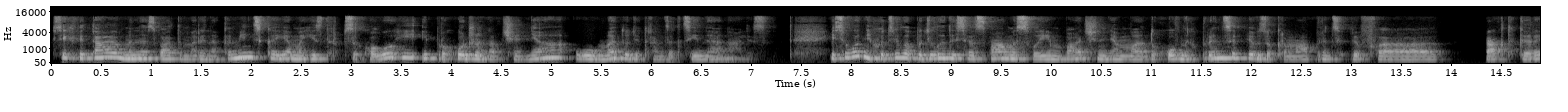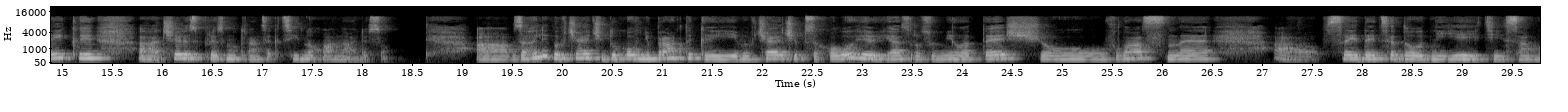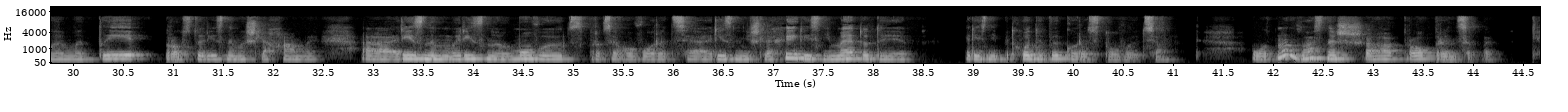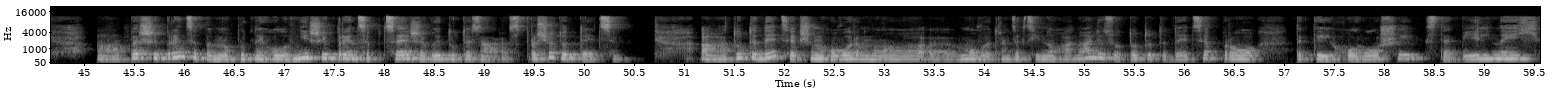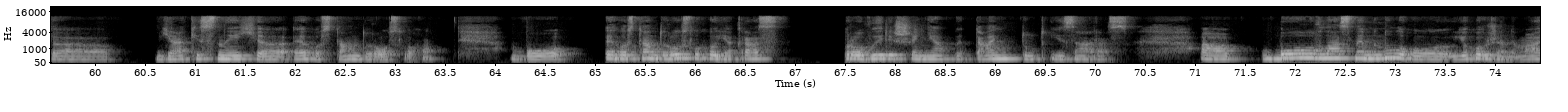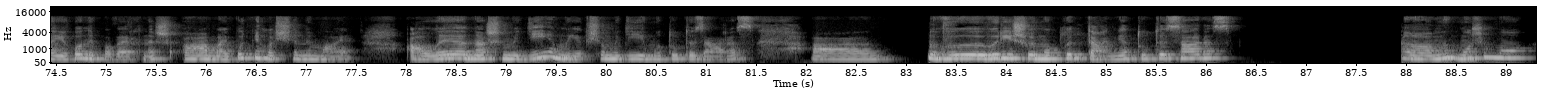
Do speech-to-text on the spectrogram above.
Всіх вітаю! Мене звати Марина Камінська, я магістр психології і проходжу навчання у методі транзакційний аналіз. І сьогодні хотіла поділитися з вами своїм баченням духовних принципів, зокрема принципів е, практики рейки е, через призму транзакційного аналізу. А взагалі, вивчаючи духовні практики і вивчаючи психологію, я зрозуміла те, що власне все йдеться до однієї тієї самої мети, просто різними шляхами, різним, різною мовою про це говориться, різні шляхи, різні методи, різні підходи використовуються. От, ну, власне ж, про принципи. Перший принцип, мабуть, найголовніший принцип це живи тут і зараз. Про що тут йдеться? А тут йдеться, якщо ми говоримо е, мовою транзакційного аналізу, то тут йдеться про такий хороший, стабільний, е, якісний е, егостан дорослого. Бо егостан дорослого якраз про вирішення питань тут і зараз. Бо, власне, минулого його вже немає, його не поверхнеш, а майбутнього ще немає. Але нашими діями, якщо ми діємо тут і зараз, вирішуємо питання тут і зараз, ми можемо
